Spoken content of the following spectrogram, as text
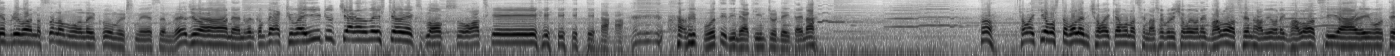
everyone, assalamu alaikum. It's me SM Rejuan and welcome back to my YouTube channel Mr. X Vlog. So আজকে আমি প্রতিদিন এক ইন্ট্রো দেই তাই না হ্যাঁ সবাই কি অবস্থা বলেন সবাই কেমন আছেন আশা করি সবাই অনেক ভালো আছেন আমি অনেক ভালো আছি আর এই মুহূর্তে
